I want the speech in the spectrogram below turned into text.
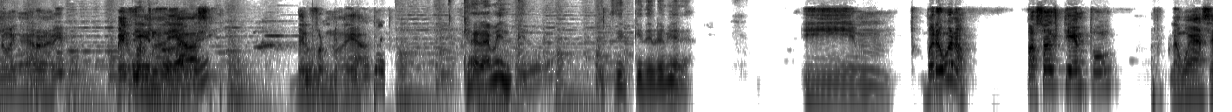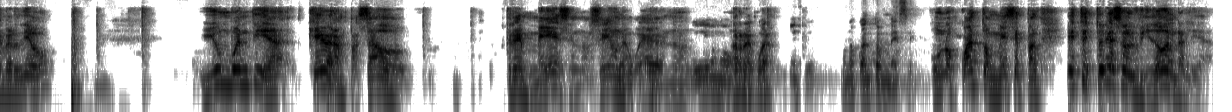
no me cagaron a mí. po. Belfort Sí, no sí, odiaba, sí. Belfort no odiaba. Claramente, po, que- que te premiara. Y, mm, pero bueno, pasó el tiempo, la weá se perdió. Y un buen día, ¿qué habrán pasado? Tres meses, no sé, una weá, no, Sí, unos- no unos recuerdo. cuantos meses, Unos cuantos meses. unos cuantos meses. Esta historia se olvidó en realidad.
